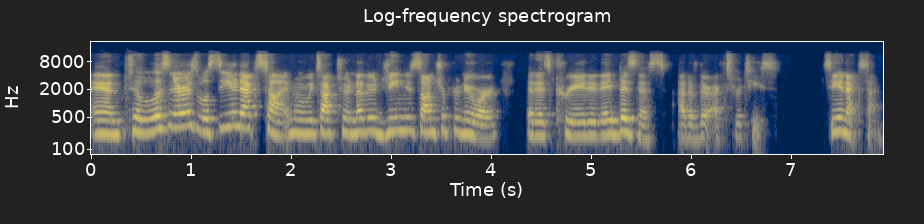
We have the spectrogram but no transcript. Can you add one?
And to listeners, we'll see you next time when we talk to another genius entrepreneur that has created a business out of their expertise. See you next time.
